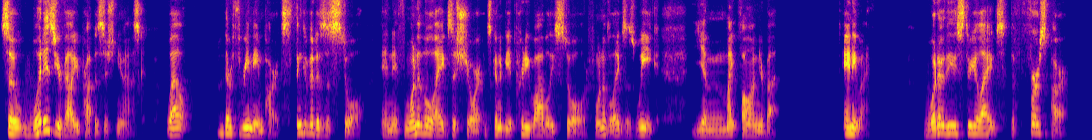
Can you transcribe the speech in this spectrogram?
So, what is your value proposition, you ask? Well, there are three main parts. Think of it as a stool. And if one of the legs is short, it's going to be a pretty wobbly stool. If one of the legs is weak, you might fall on your butt. Anyway, what are these three legs? The first part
